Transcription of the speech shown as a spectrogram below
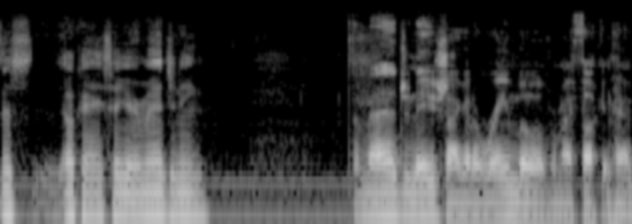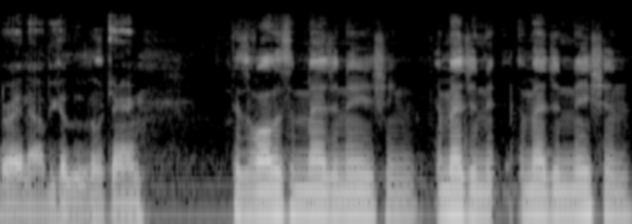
This okay. So you're imagining. Imagination. I got a rainbow over my fucking head right now because of this game. because of all this imagination, imagine, imagination,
